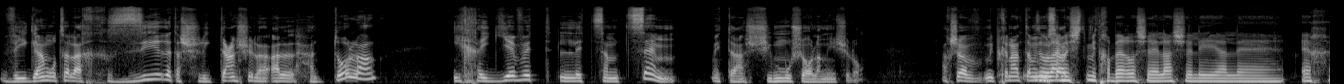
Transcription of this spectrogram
והיא גם רוצה להחזיר את השליטה שלה על הדולר, היא חייבת לצמצם את השימוש העולמי שלו. עכשיו, מבחינת זה הממסד... אולי מש- מתחבר לשאלה שלי על אה, איך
